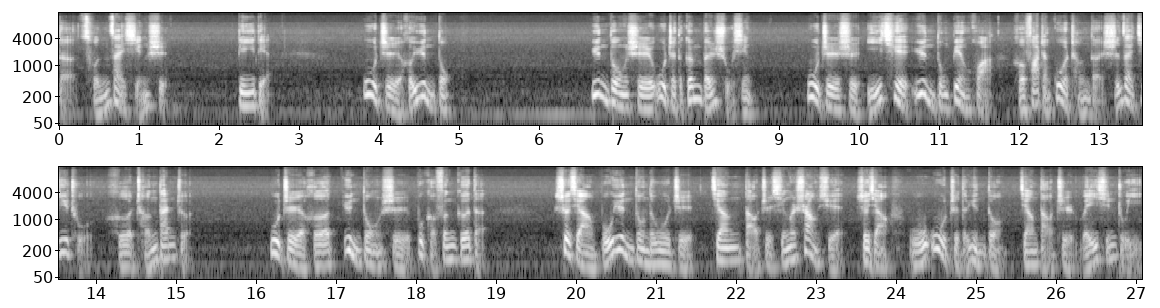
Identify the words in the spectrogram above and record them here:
的存在形式。第一点，物质和运动。运动是物质的根本属性，物质是一切运动变化和发展过程的实在基础和承担者。物质和运动是不可分割的。设想不运动的物质将导致形而上学，设想无物质的运动将导致唯心主义。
